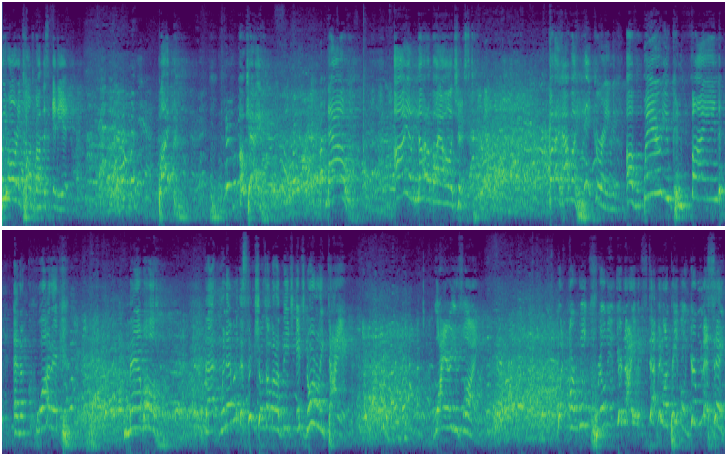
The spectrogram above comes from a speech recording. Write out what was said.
We've already talked about this idiot. But, okay. Now, I am not a biologist, have a hankering of where you can find an aquatic mammal that whenever this thing shows up on a beach, it's normally dying. Why are you flying? What, are we krilled? You're not even stepping on people, you're missing!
